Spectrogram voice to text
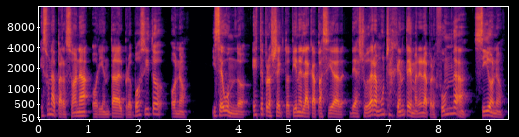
¿es una persona orientada al propósito o no? Y segundo, ¿este proyecto tiene la capacidad de ayudar a mucha gente de manera profunda? ¿Sí o no?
